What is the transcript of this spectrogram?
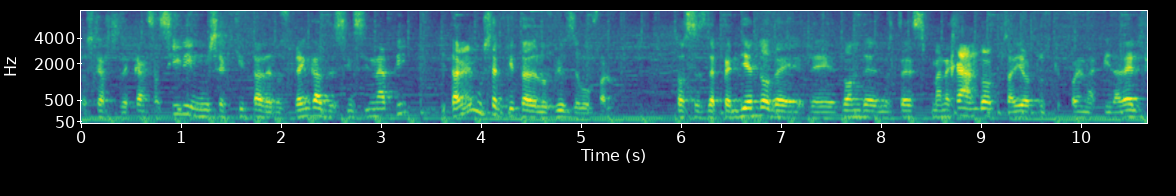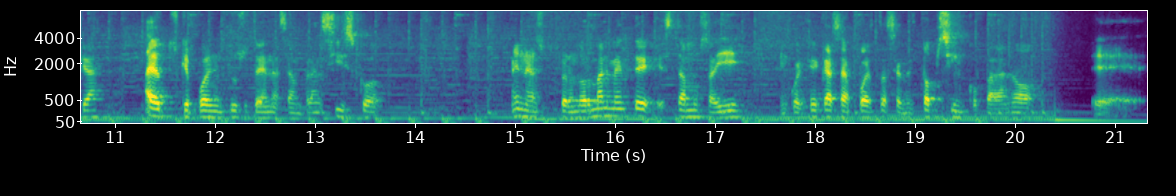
los Jefes de Kansas City, muy cerquita de los Bengals de Cincinnati y también muy cerquita de los Bills de Buffalo. Entonces, dependiendo de, de dónde lo estés manejando, pues hay otros que pueden a Filadelfia, hay otros que pueden incluso tener a San Francisco, pero normalmente estamos ahí en cualquier casa apuestas en el top 5 para no eh,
